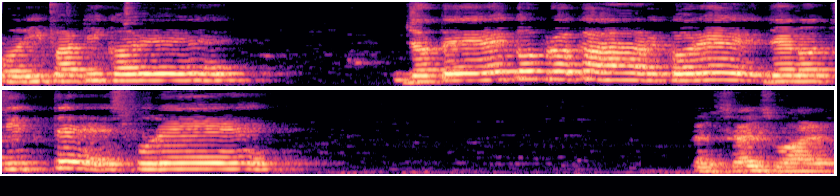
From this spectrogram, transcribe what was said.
পরিপাটি করে যতেক প্রকার করে যেন চিত্তে স্ফুরে his chaste wife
